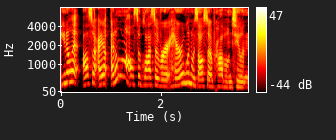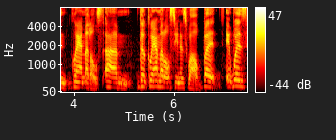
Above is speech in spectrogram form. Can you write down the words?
you know what? Also, I, I don't want to also gloss over heroin was also a problem too in glam metals, um, the glam metal scene as well. But it was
